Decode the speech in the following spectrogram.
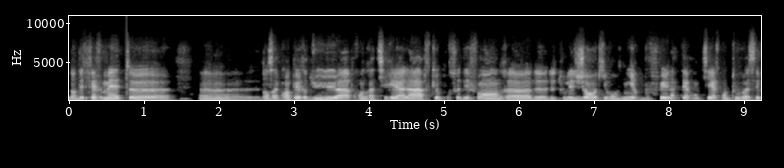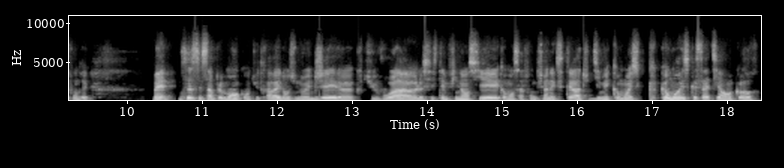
dans des fermettes, heu heu, dans un coin perdu, à apprendre à tirer à l'arc pour se défendre, heu, de tous les gens qui vont venir bouffer la terre entière quand tout va s'effondrer. Mais ça, c'est simplement quand tu travailles dans une ONG, que tu vois, le système financier, comment ça fonctionne et cetera, tu te dis: «Mais comment est-ce que ça tient encore?»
